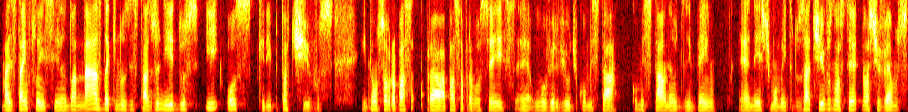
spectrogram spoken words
mas está influenciando a Nasdaq nos Estados Unidos e os criptoativos. Então, só para passar para vocês é, um overview de como está, como está né, o desempenho é, neste momento dos ativos. Nós, te, nós tivemos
